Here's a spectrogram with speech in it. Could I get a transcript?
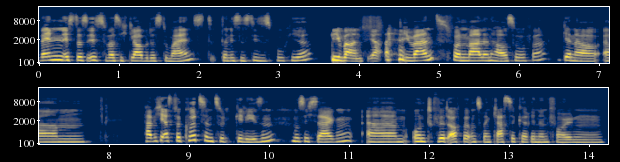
wenn es das ist, was ich glaube, dass du meinst, dann ist es dieses Buch hier. Die Wand, ja. Die Wand von Marlen Haushofer. Genau. Ähm, habe ich erst vor kurzem zu, gelesen, muss ich sagen, ähm, und wird auch bei unseren Klassikerinnen-Folgen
